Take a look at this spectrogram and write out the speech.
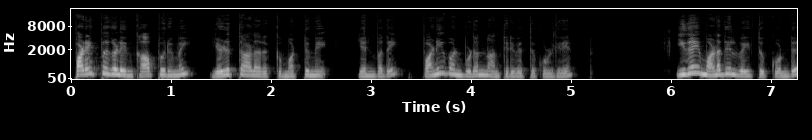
படைப்புகளின் காப்புரிமை எழுத்தாளருக்கு மட்டுமே என்பதை பணிவன்புடன் நான் தெரிவித்துக் கொள்கிறேன். இதை மனதில் வைத்துக்கொண்டு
